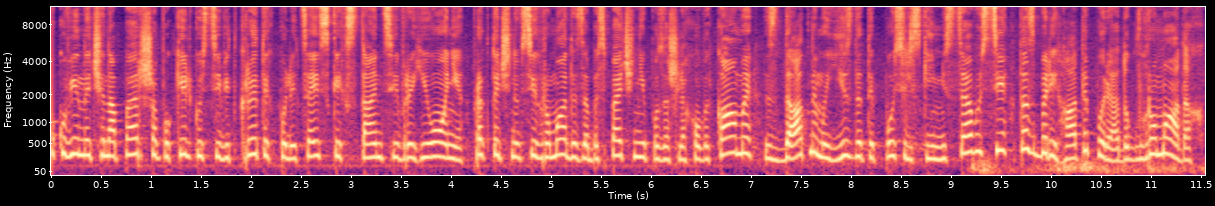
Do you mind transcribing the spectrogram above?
Року Вінниччина перша по кількості відкритих поліцейських станцій в регіоні. Практично всі громади забезпечені позашляховиками, здатними їздити по сільській місцевості та зберігати порядок в громадах.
